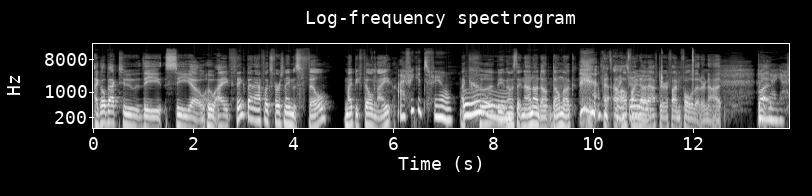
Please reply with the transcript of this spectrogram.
I go back to the CEO who I think Ben Affleck's first name is Phil. Might be Phil Knight. I think it's Phil. I could be. Ooh. No, mistake. no, no, don't, don't look. I I, was going I'll to find out after if I'm full of it or not. But Ay, ay, ay.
